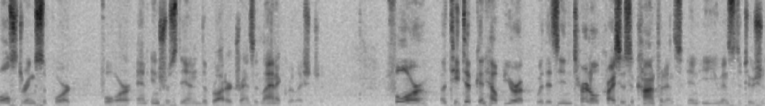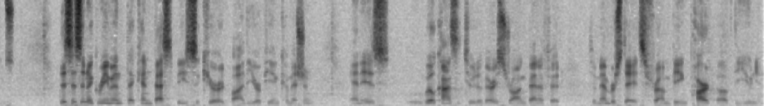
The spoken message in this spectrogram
bolstering support for and interest in the broader transatlantic relationship. Four, a TTIP can help Europe with its internal crisis of confidence in EU institutions. This is an agreement that can best be secured by the European Commission and is, will constitute a very strong benefit to member states from being part of the Union.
